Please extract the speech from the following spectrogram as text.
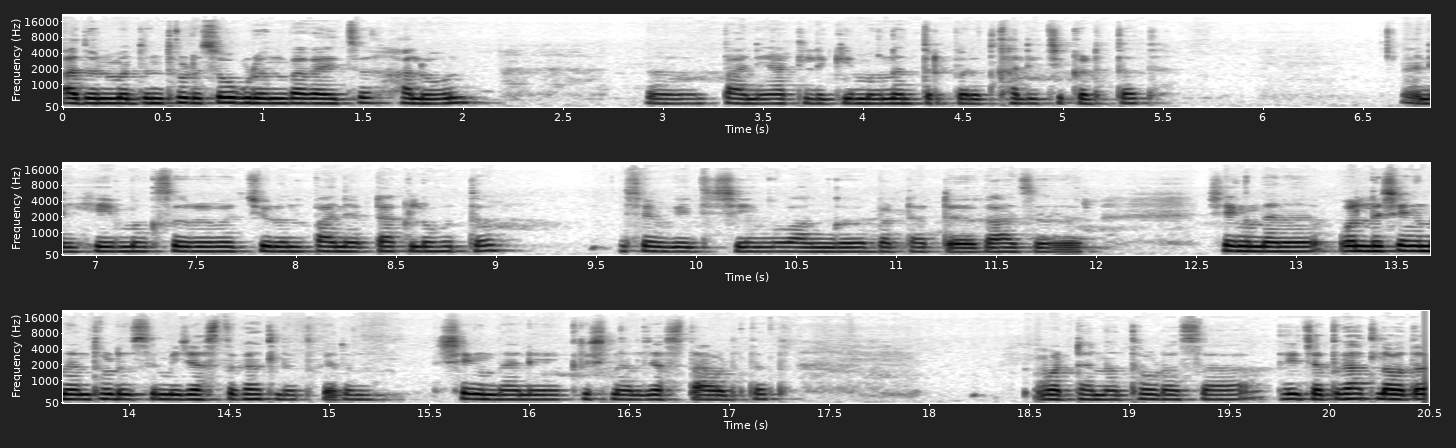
अधूनमधून थोडंसं उघडून बघायचं हलवून. पाणी आटलं की मग नंतर परत खाली चिकटतात. आणि हे मग सगळं चिरून पाण्यात टाकलं होतं. शेवग्याची शेंग वांगं बटाटं गाजर शेंगदाणं. वल्लं शेंगदाणं थोडंसं मी जास्त घातलं होतं कारण शेंगदाणे कृष्णाला जास्त आवडतात. वाटाणा थोडासा ह्याच्यात घातला होता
